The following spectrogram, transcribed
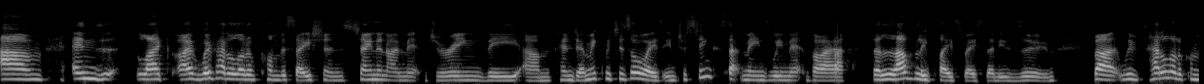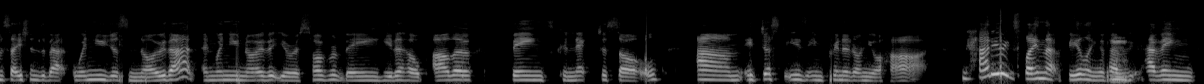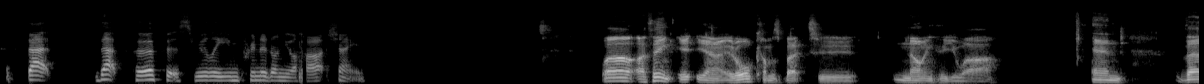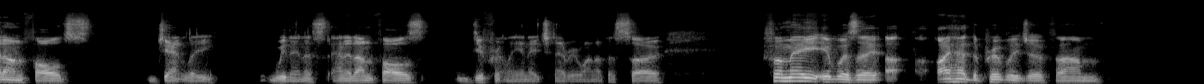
Um, and like I've, we've had a lot of conversations. Shane and I met during the um, pandemic, which is always interesting because that means we met via the lovely play space that is Zoom. But we've had a lot of conversations about when you just know that and when you know that you're a sovereign being here to help other beings connect to soul um, it just is imprinted on your heart. And how do you explain that feeling of mm. having that that purpose really imprinted on your heart, Shane? Well, I think it, you know it all comes back to knowing who you are, and that unfolds gently within us, and it unfolds differently in each and every one of us. So, for me, it was a I had the privilege of um,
